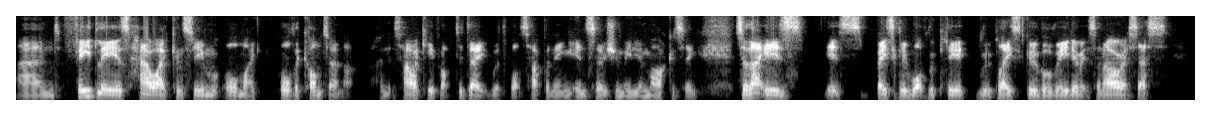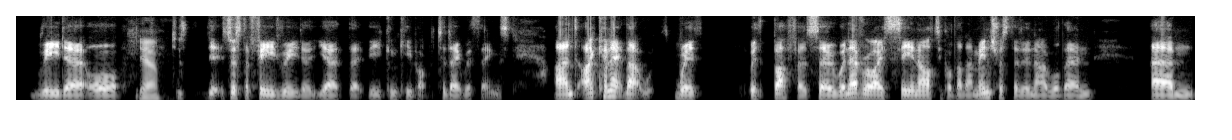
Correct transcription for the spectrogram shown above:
And Feedly is how I consume all my all the content and it's how I keep up to date with what's happening in social media marketing. So that is it's basically what repl- replaced Google Reader. It's an RSS reader or yeah just it's just a feed reader yeah that you can keep up to date with things and i connect that with with Buffer. So whenever I see an article that I'm interested in, I will then um,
